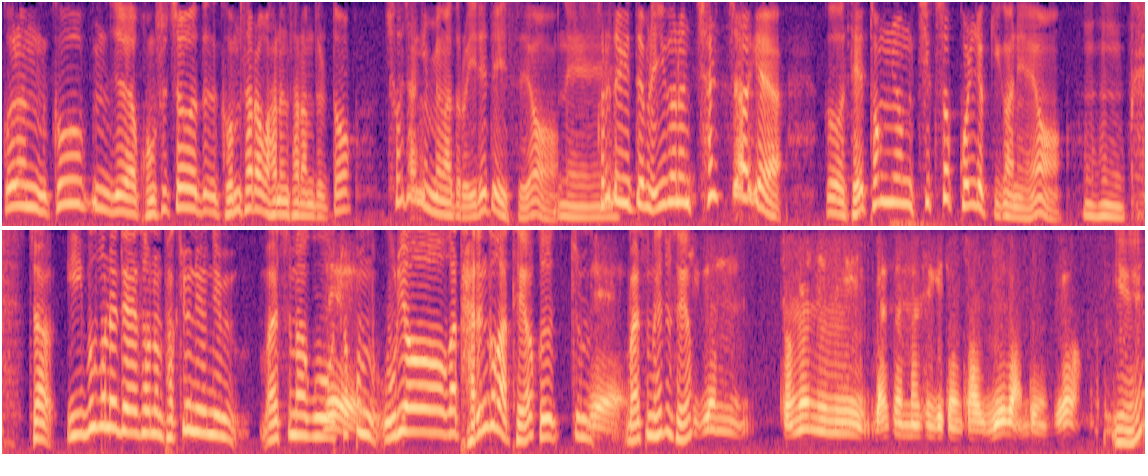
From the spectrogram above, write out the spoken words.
그런 그 이제 공수처 검사라고 하는 사람들도 처장 임명하도록 이래 돼 있어요. 네. 그러되기 때문에 이거는 철저하게 그 대통령 직속 권력 기관이에요. 자, 이 부분에 대해서는 박지원 의원님 말씀하고 네. 조금 우려가 다른 것 같아요. 그좀 네. 말씀해 주세요. 지금 정 의원님이 말씀하신 게 저는 잘 이해가 안 되는데요. 예.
